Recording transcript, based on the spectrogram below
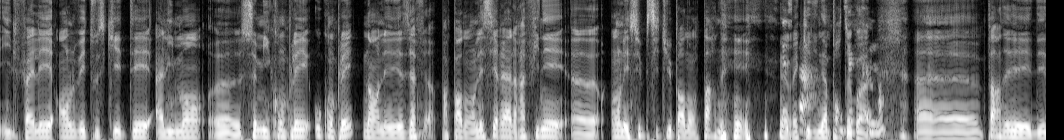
il fallait enlever tout ce qui était aliments euh, semi-complets ou complets. Non, les, pardon, les céréales raffinées, euh, on les substitue pardon par des, mec qui dit n'importe quoi, par des, des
